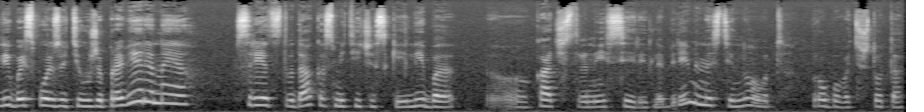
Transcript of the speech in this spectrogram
А, либо используйте уже проверенные средства, да, косметические, либо э, качественные серии для беременности, но вот пробовать что-то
